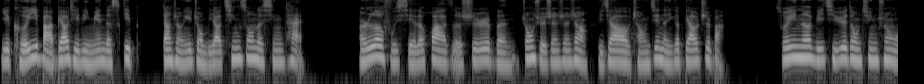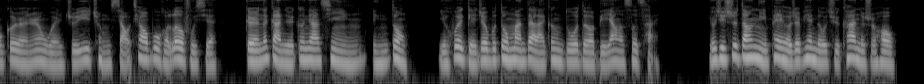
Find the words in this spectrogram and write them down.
也可以把标题里面的 skip 当成一种比较轻松的心态，而乐福鞋的话，则是日本中学生身上比较常见的一个标志吧。所以呢，比起《跃动青春》，我个人认为直译成小跳步和乐福鞋，给人的感觉更加轻盈灵动，也会给这部动漫带来更多的别样的色彩。尤其是当你配合着片头曲看的时候，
